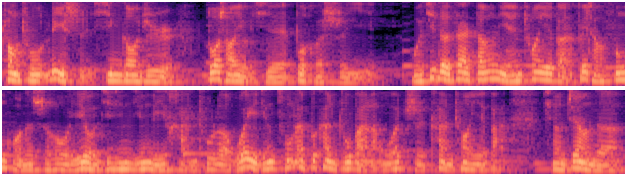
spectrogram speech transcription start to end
创出历史新高之日，多少有些不合时宜。我记得在当年创业板非常疯狂的时候，也有基金经理喊出了“我已经从来不看主板了，我只看创业板”。像这样的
